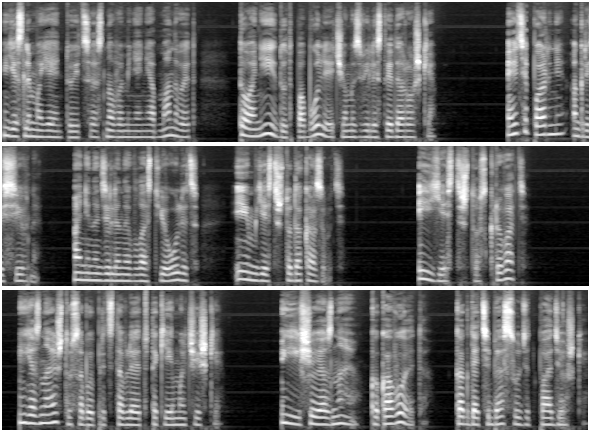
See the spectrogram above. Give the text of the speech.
если моя интуиция снова меня не обманывает, то они идут по более чем извилистой дорожке. Эти парни агрессивны. Они наделены властью улиц, и им есть что доказывать. И есть что скрывать. Я знаю, что собой представляют такие мальчишки. И еще я знаю, каково это, когда тебя судят по одежке.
